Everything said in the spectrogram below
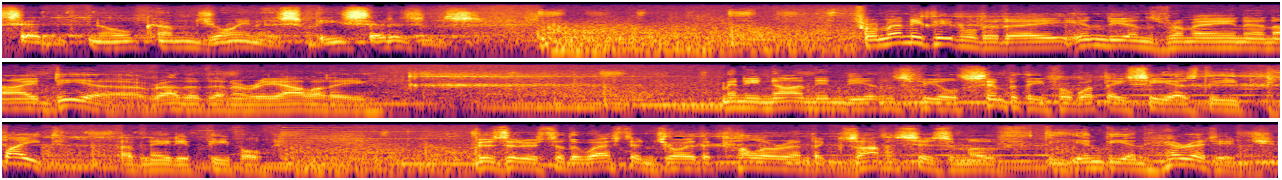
said, no, come join us, be citizens. For many people today, Indians remain an idea rather than a reality. Many non-Indians feel sympathy for what they see as the plight of Native people. Visitors to the West enjoy the color and exoticism of the Indian heritage.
